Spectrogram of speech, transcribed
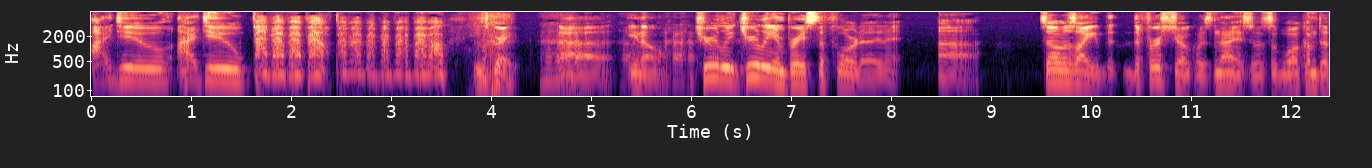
I do, I do, pow, pow, pow, pow, pow, pow, pow, pow, pow, pow. It was great. Uh, you know, truly, truly embraced the Florida in it. Uh, so it was like the, the first joke was nice. It was welcome to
